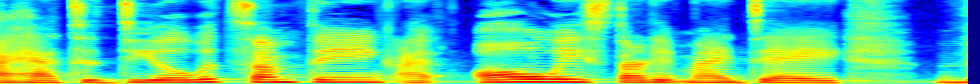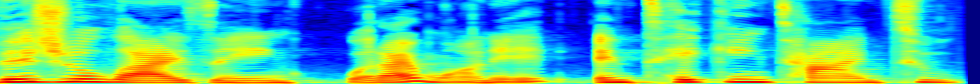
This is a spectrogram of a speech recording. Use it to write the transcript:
I had to deal with something, I always started my day visualizing what I wanted and taking time to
